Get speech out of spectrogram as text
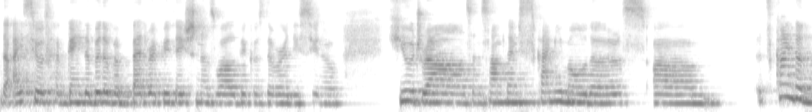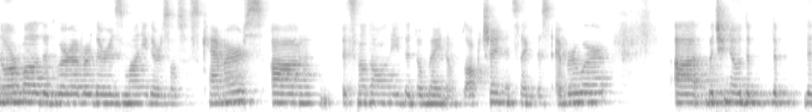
the ICOs have gained a bit of a bad reputation as well because there were these, you know, huge rounds and sometimes scammy models. Um, it's kind of normal that wherever there is money, there's also scammers. Um, it's not only the domain of blockchain, it's like this everywhere. Uh, but you know the, the, the,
